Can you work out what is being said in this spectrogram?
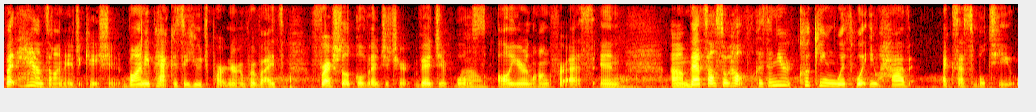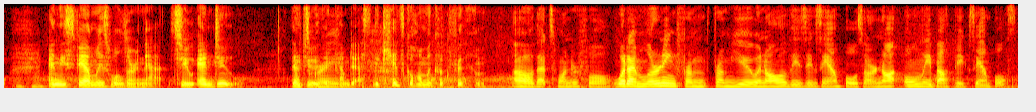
but hands-on education. Bonipak is a huge partner and provides fresh local vegeta- vegetables Wow. all year long for us, and um, that's also helpful because then you're cooking with what you have accessible to you, mm-hmm. and these families will learn that too and do. They. That's do. great. They come to us. The kids go home and cook for them. Oh, that's wonderful. What I'm learning from, from you and all of these examples are not only about the examples,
